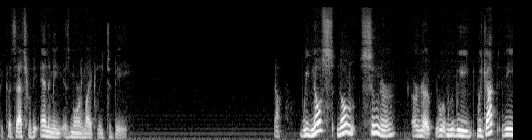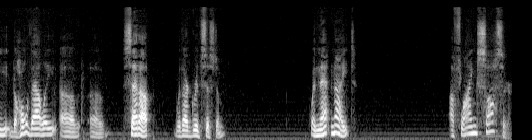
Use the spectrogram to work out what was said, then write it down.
because that's where the enemy is more likely to be. Now, we no, no sooner, or no, we, we got the, the whole valley uh, uh, set up with our grid system when that night a flying saucer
